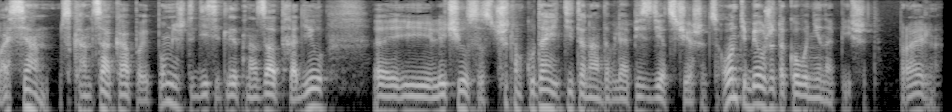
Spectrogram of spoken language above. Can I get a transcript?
Асян, с конца капает. Помнишь, ты 10 лет назад ходил э, и лечился? Что там, куда идти-то надо, бля, пиздец чешется. Он тебе уже такого не напишет. Правильно?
